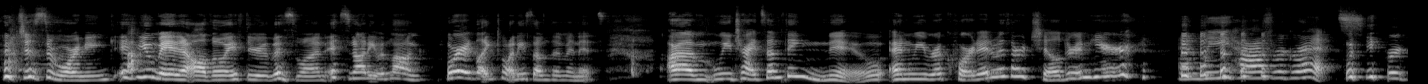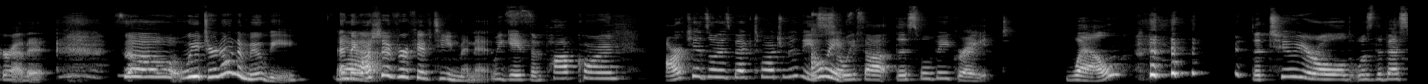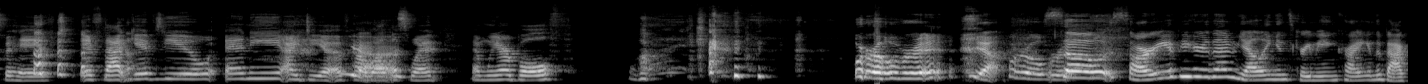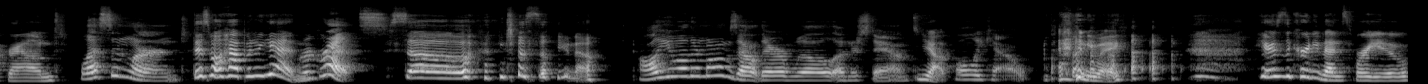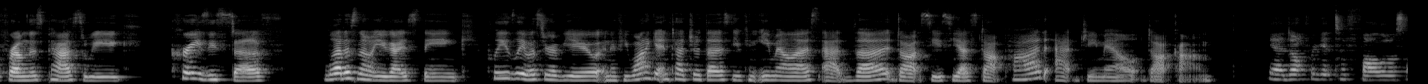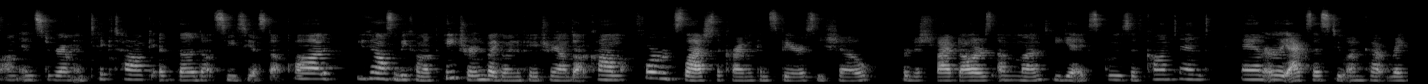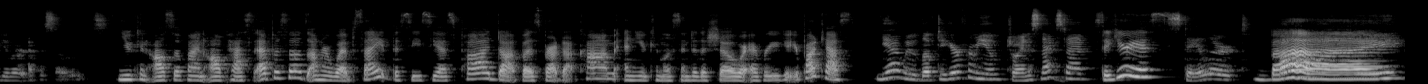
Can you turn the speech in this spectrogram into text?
just a warning. If you made it all the way through this one, it's not even long. We're at like 20 something minutes. Um, we tried something new and we recorded with our children here. And we have regrets. we regret it. So we turned on a movie and they watched it for 15 minutes. We gave them popcorn. Our kids always beg to watch movies, oh, Always. so we thought this will be great. Well, the two-year-old was the best behaved. if that gives you any idea of how Yeah. well this went, and we are both like, we're over it. yeah. We're over it. So sorry if you hear them yelling and screaming and crying in the background. Lesson learned. This won't happen again. Regrets. So, just so you know. All you other moms out there will understand. Yeah. Holy cow. Anyway, here's the current events for you from this past week. Crazy stuff. Let us know what you guys think. Please leave us a review. And if you want to get in touch with us, you can email us at the.ccs.pod at gmail.com. Yeah, don't forget to follow us on Instagram and TikTok at the.ccs.pod. You can also become a patron by going to patreon.com forward slash the crime and conspiracy show. For just $5 a month, you get exclusive content and early access to uncut regular episodes. You can also find all past episodes on our website, theccspod.buzzsprout.com, and you can listen to the show wherever you get your podcasts. Yeah, we would love to hear from you. Join us next time. Stay curious. Stay alert. Bye. Bye.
